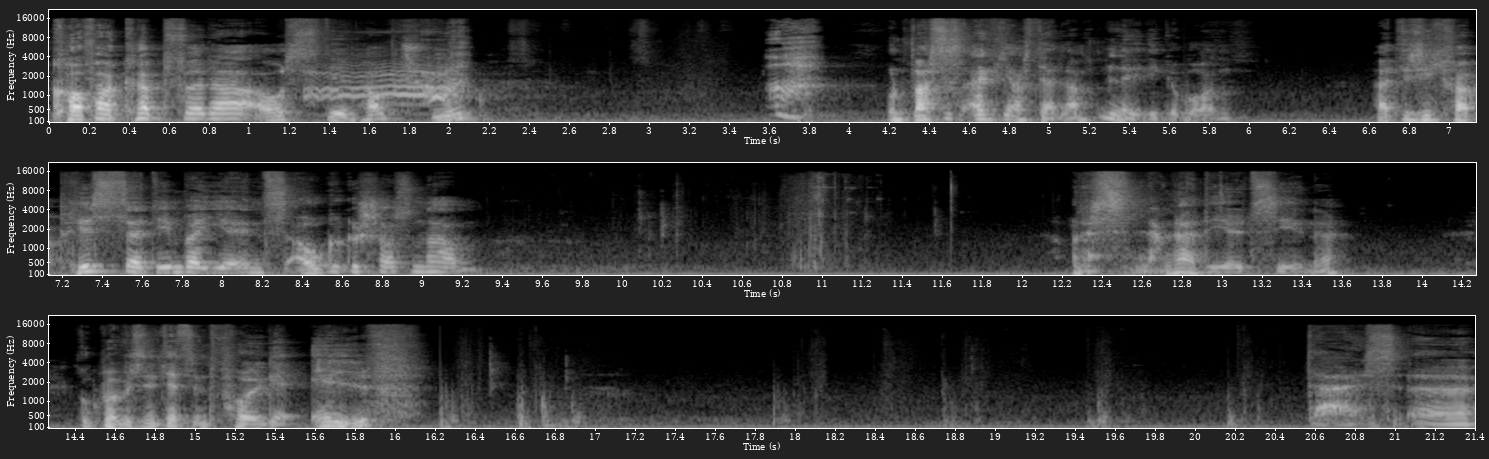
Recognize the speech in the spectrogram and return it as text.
Kofferköpfe da aus dem Hauptspiel. Und was ist eigentlich aus der Lampenlady geworden? Hat sie sich verpisst, seitdem wir ihr ins Auge geschossen haben? Und das ist ein langer DLC, ne? Guck mal, wir sind jetzt in Folge 11. Da ist, äh...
